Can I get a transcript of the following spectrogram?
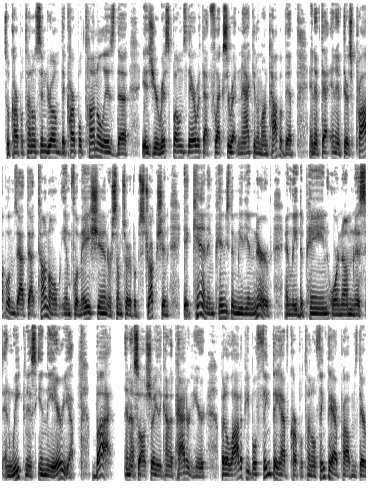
So carpal tunnel syndrome, the carpal tunnel is the is your wrist bones there with that flexor retinaculum on top of it, and if that and if there's problems at that tunnel, inflammation or some sort of obstruction, it can impinge the median nerve and lead to pain or numbness and weakness in the area. But and so I'll show you the kind of pattern here. But a lot of people think they have carpal tunnel, think they have problems there.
